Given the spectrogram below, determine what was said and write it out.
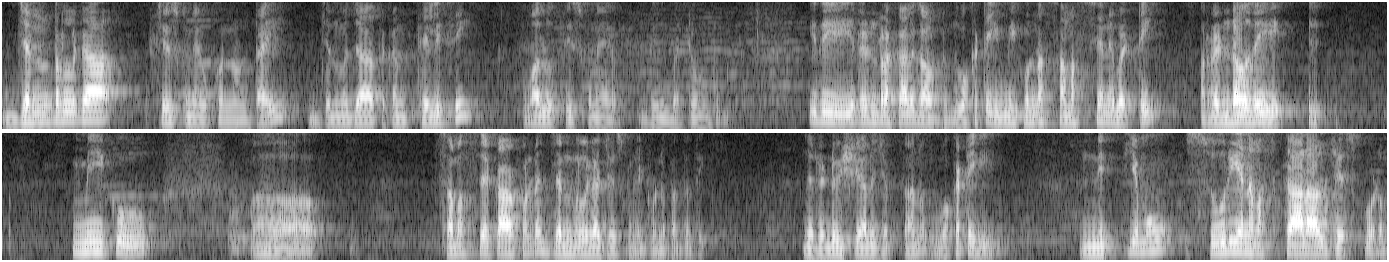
జనరల్గా చేసుకునేవి కొన్ని ఉంటాయి జన్మజాతకం తెలిసి వాళ్ళు తీసుకునే దీన్ని బట్టి ఉంటుంది. ఇది రెండు రకాలుగా ఉంటుంది. ఒకటి మీకున్న సమస్యని బట్టి. రెండవది మీకు సమస్య కాకుండా జనరల్గా చేసుకునేటువంటి పద్ధతి. నేను రెండు విషయాలు చెప్తాను. ఒకటి నిత్యము సూర్య నమస్కారాలు చేసుకోవడం.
